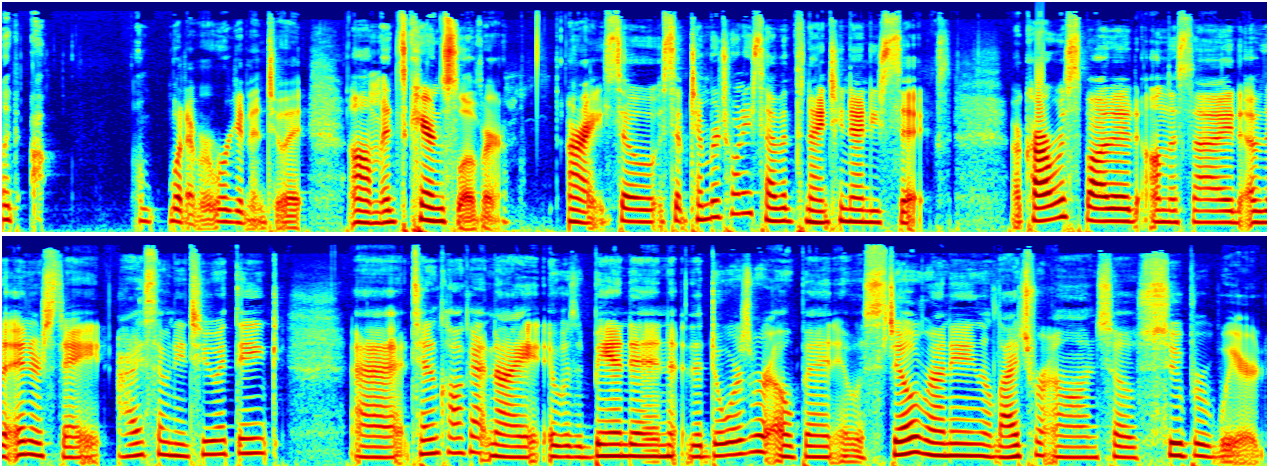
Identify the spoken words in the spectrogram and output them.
like, uh, whatever, we're getting into it. Um, it's Karen Slover. All right, so September 27th, 1996, a car was spotted on the side of the interstate, I 72, I think at 10 o'clock at night. It was abandoned. The doors were open. It was still running. The lights were on. So super weird.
